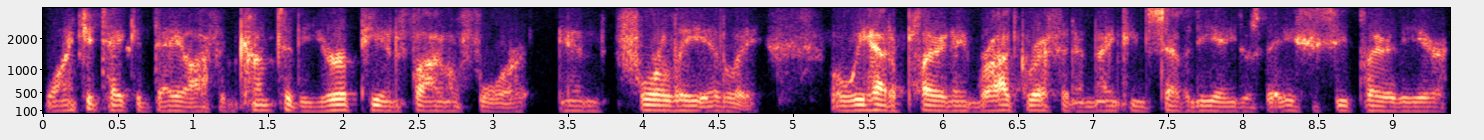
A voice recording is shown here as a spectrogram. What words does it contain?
why don't you take a day off and come to the European Final Four in Forlì, Italy? Well, we had a player named Rod Griffin in 1978, who was the ACC Player of the Year,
